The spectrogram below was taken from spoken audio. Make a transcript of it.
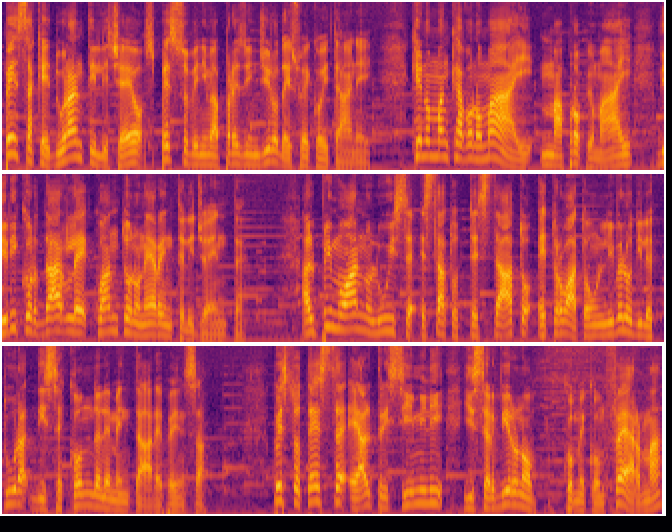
Pensa che durante il liceo spesso veniva preso in giro dai suoi coetanei, che non mancavano mai, ma proprio mai, di ricordarle quanto non era intelligente. Al primo anno Luis è stato testato e trovato a un livello di lettura di seconda elementare, pensa. Questo test e altri simili gli servirono come conferma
